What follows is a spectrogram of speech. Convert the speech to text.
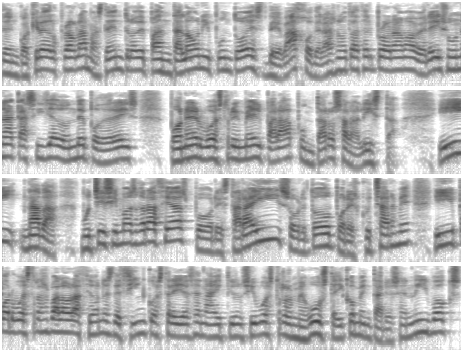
en cualquiera de los programas dentro de pantaloni.es, debajo de las notas del programa veréis una casilla donde podréis poner vuestro email para apuntaros a la lista. Y nada, muchísimas gracias por estar ahí, sobre todo por escucharme y por vuestras valoraciones de 5 estrellas en iTunes y vuestros me gusta y comentarios en iVoox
